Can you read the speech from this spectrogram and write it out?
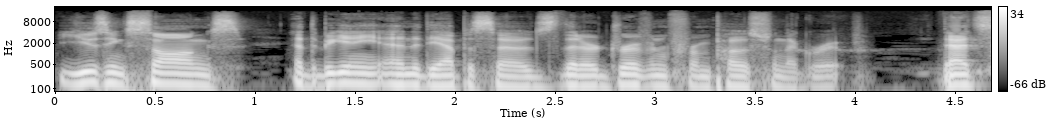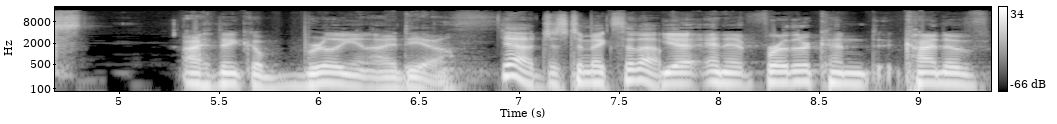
using songs at the beginning and end of the episodes that are driven from posts from the group. That's I think a brilliant idea. Yeah, just to mix it up. Yeah, and it further can kind of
